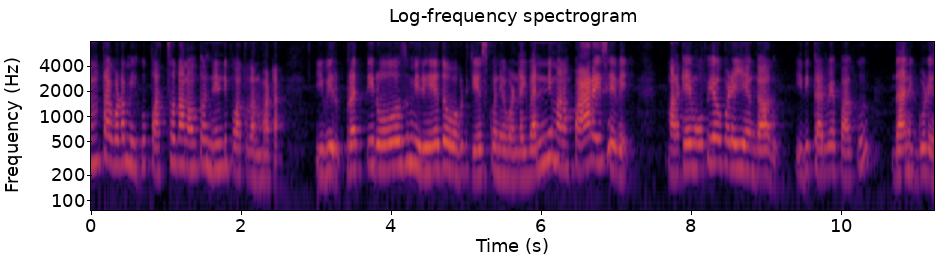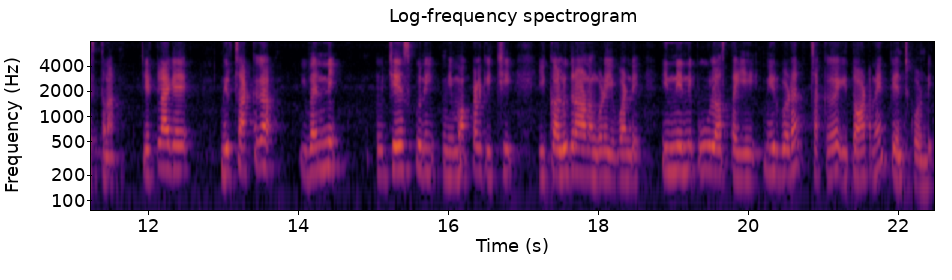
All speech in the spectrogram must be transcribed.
అంతా కూడా మీకు పచ్చదనంతో నిండిపోతుంది అనమాట ఇవి ప్రతిరోజు మీరు ఏదో ఒకటి చేసుకొని ఇవ్వండి ఇవన్నీ మనం పారేసేవే. మనకేం ఉపయోగపడేయేం కాదు. ఇది కరివేపాకు దానికి కూడా ఇస్తున్నా. ఇట్లాగే మీరు చక్కగా ఇవన్నీ చేసుకుని మీ మొక్కలకి ఇచ్చి ఈ కళ్ళు ద్రావణం కూడా ఇవ్వండి. ఇన్ని ఇన్ని పువ్వులు వస్తాయి. మీరు కూడా చక్కగా ఈ తోటని పెంచుకోండి.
